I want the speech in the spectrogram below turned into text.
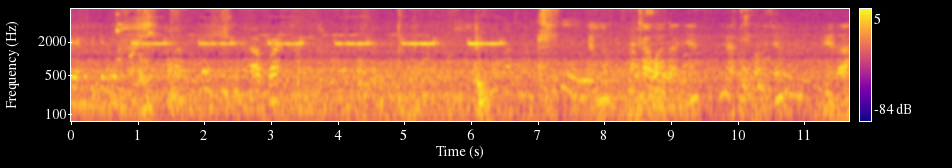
yang bikin apa? Karena maka warnanya merah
